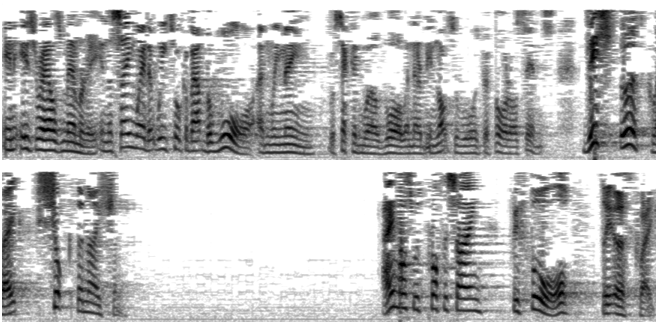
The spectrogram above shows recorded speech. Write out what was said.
in Israel's memory, in the same way that we talk about the war, and we mean the Second World War when there have been lots of wars before or since. This earthquake shook the nation. Amos was prophesying before the earthquake.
